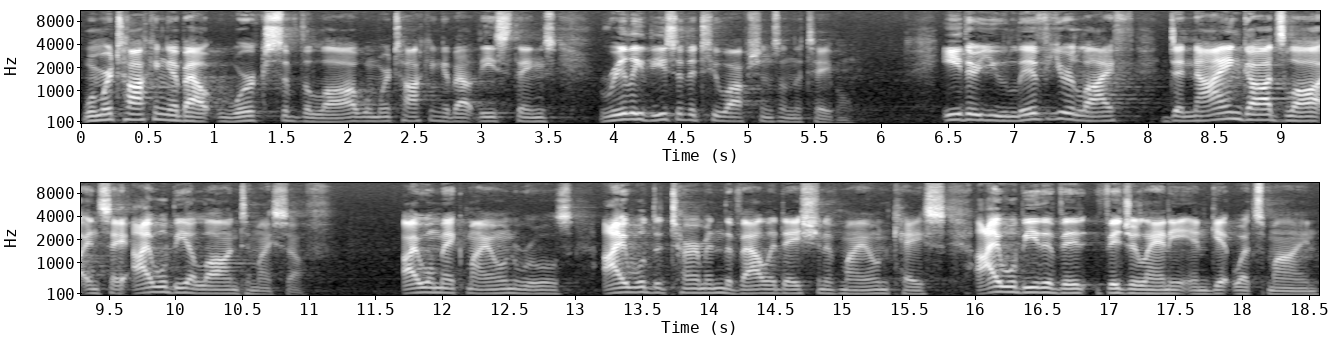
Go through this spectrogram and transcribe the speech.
when we're talking about works of the law, when we're talking about these things, really these are the two options on the table. Either you live your life denying God's law and say, I will be a law unto myself. I will make my own rules. I will determine the validation of my own case. I will be the vi- vigilante and get what's mine.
